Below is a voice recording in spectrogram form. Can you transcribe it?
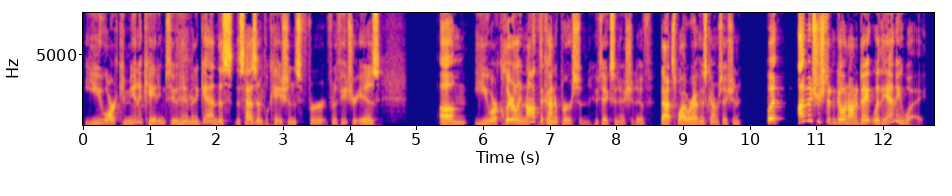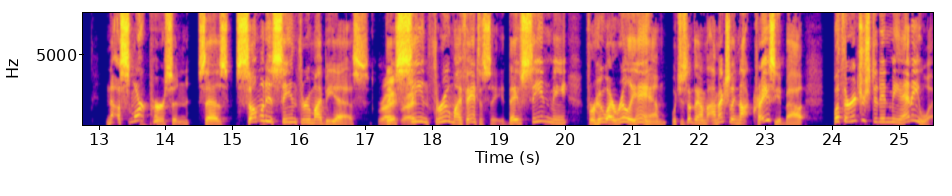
you are communicating to him, and again, this this has implications for for the future. Is um, you are clearly not the kind of person who takes initiative. That's why we're having this conversation. But I'm interested in going on a date with you anyway. Now, a smart person says, Someone has seen through my BS. Right, They've right. seen through my fantasy. They've seen me for who I really am, which is something I'm, I'm actually not crazy about, but they're interested in me anyway.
